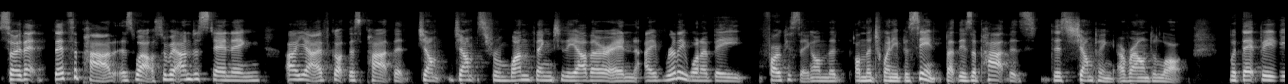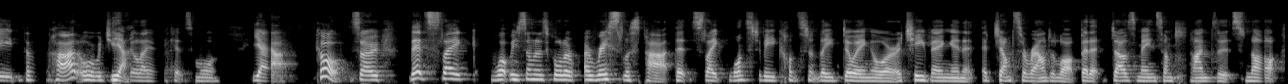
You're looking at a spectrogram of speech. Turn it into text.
So that that's a part as well. So we're understanding. Oh yeah, I've got this part that jump jumps from one thing to the other, and I really want to be focusing on the on the twenty percent. But there's a part that's that's jumping around a lot. Would that be the part, or would you Yeah. feel like it's more? Yeah. Cool. So that's like what we sometimes call a, a restless part that's like wants to be constantly doing or achieving and it, it jumps around a lot. But it does mean sometimes that it's not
